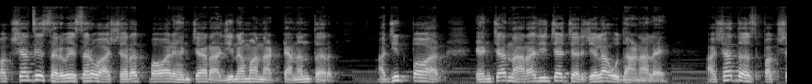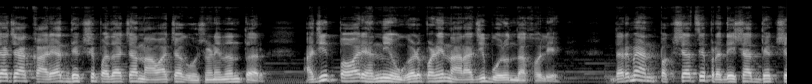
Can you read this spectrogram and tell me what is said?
पक्षाचे सर्वेसर्वा शरद पवार यांच्या राजीनामा नाट्यानंतर अजित पवार यांच्या नाराजीच्या चर्चेला उधाण आलंय. अशातच पक्षाच्या कार्याध्यक्ष पदाच्या नावाच्या घोषणेनंतर अजित पवार यांनी उघडपणे नाराजी बोलून दाखवली दरम्यान पक्षाचे प्रदेशाध्यक्ष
